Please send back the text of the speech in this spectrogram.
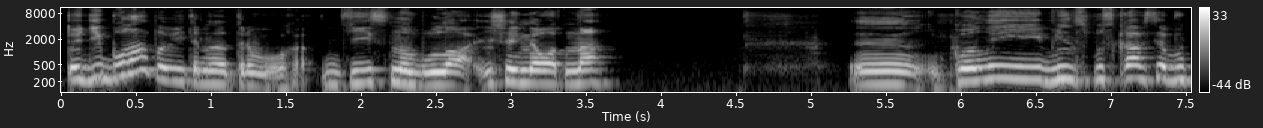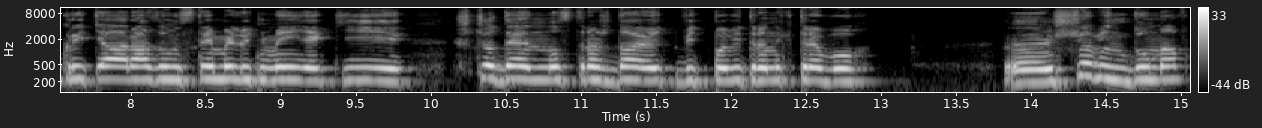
Тоді була повітряна тривога? Дійсно була. І ще й не одна. Е, коли він спускався в укриття разом з тими людьми, які щоденно страждають від повітряних тривог, е, що він думав?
